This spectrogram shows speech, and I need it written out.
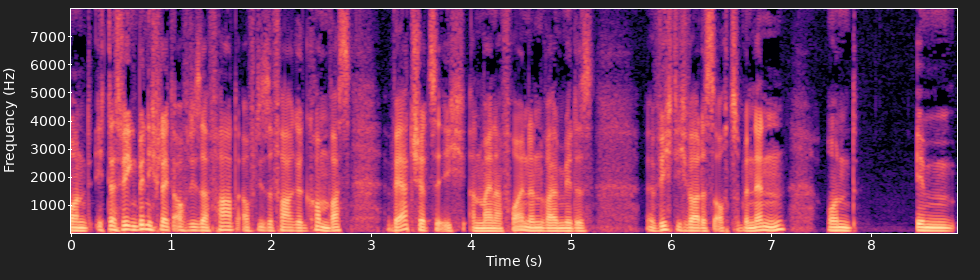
Und ich, deswegen bin ich vielleicht auf dieser Fahrt, auf diese Frage gekommen. Was wertschätze ich an meiner Freundin, weil mir das wichtig war, das auch zu benennen. Und im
